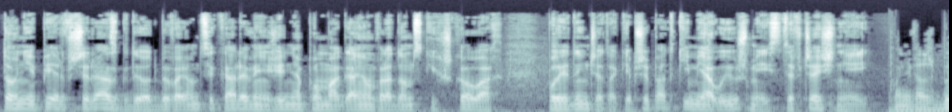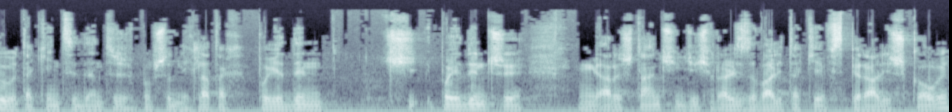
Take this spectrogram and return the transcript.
To nie pierwszy raz, gdy odbywający karę więzienia pomagają w radomskich szkołach. Pojedyncze takie przypadki miały już miejsce wcześniej. ponieważ były takie incydenty, że w poprzednich latach pojedynczy aresztanci gdzieś realizowali takie, wspierali szkoły.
